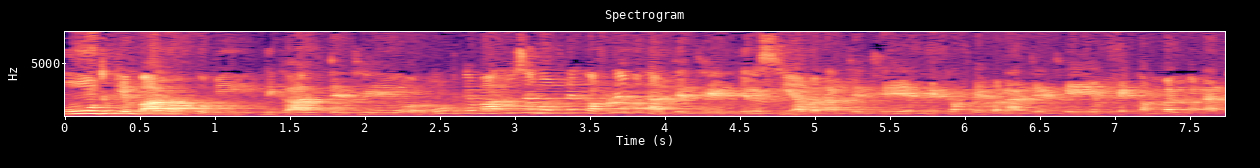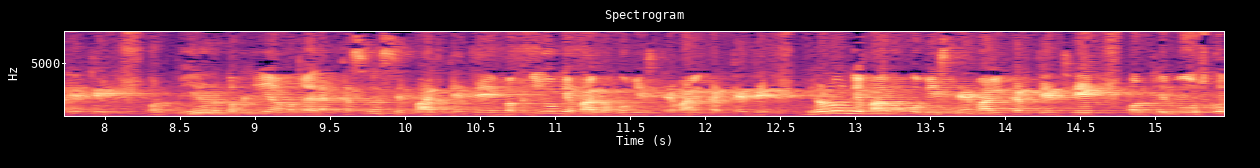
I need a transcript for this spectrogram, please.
اونٹ کے بالوں کو بھی نکالتے تھے اور اونٹ کے بالوں سے وہ اپنے کپڑے بناتے تھے، اپنی رسیاں بناتے تھے، اپنے کپڑے بناتے تھے، اپنے کمبل بناتے تھے اور بھیڑ بکریاں وغیرہ کثرت سے پالتے تھے۔ بکریوں کے بالوں کو بھی استعمال کرتے تھے، بھیڑوں کے بالوں کو بھی استعمال کرتے تھے اور پھر وہ اس کو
